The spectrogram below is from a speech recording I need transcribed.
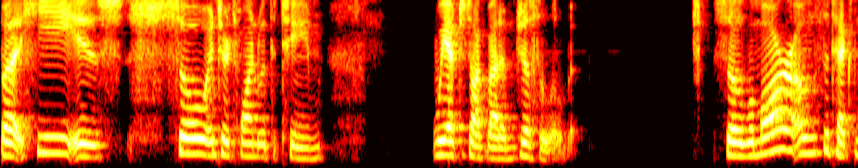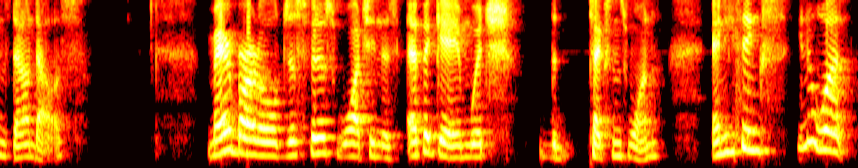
But he is so intertwined with the team. We have to talk about him just a little bit. So Lamar owns the Texans down Dallas. Mayor Bartle just finished watching this epic game, which the Texans won, and he thinks, you know what?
